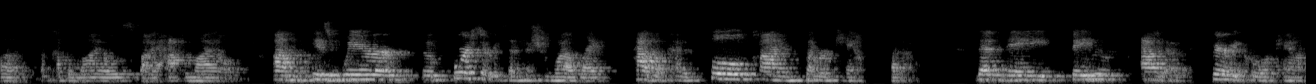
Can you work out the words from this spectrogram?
a, a couple miles by half a mile, um, is where the Forest Service and Fish and Wildlife have a kind of full-time summer camp set up that they base out of. Very cool camp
